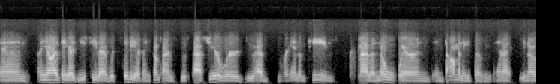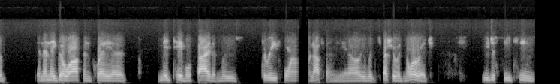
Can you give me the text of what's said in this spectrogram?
and you know I think you see that with City. I think sometimes this past year where you had random teams come out of nowhere and, and dominate them, and I you know, and then they go off and play a mid-table side and lose three, four, nothing. You know, especially with Norwich you just see teams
